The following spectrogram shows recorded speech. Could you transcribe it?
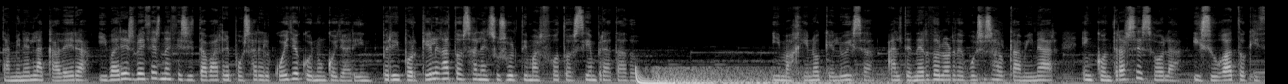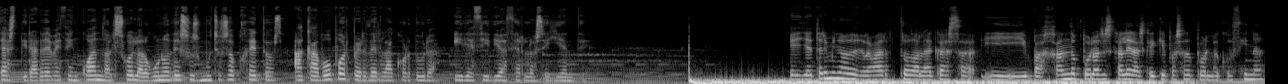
también en la cadera, y varias veces necesitaba reposar el cuello con un collarín. Pero ¿y por qué el gato sale en sus últimas fotos siempre atado? Imagino que Luisa, al tener dolor de huesos al caminar, encontrarse sola y su gato quizás tirar de vez en cuando al suelo alguno de sus muchos objetos, acabó por perder la cordura y decidió hacer lo siguiente. Ya he terminado de grabar toda la casa y bajando por las escaleras que hay que pasar por la cocina,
